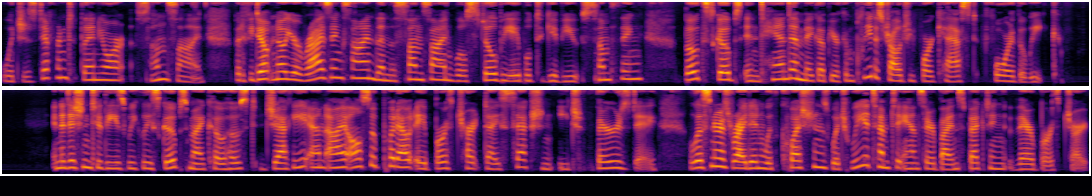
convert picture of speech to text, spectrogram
which is different than your sun sign. But if you don't know your rising sign, then the sun sign will still be able to give you something. Both scopes in tandem make up your complete astrology forecast for the week. In addition to these weekly scopes, my co host Jackie and I also put out a birth chart dissection each Thursday. Listeners write in with questions which we attempt to answer by inspecting their birth chart.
